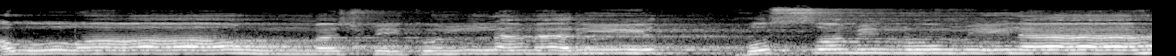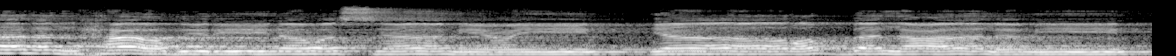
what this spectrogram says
اللهم اشف كل مريض خص منهم إلهنا الحاضرين والسامعين. يا رب العالمين.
